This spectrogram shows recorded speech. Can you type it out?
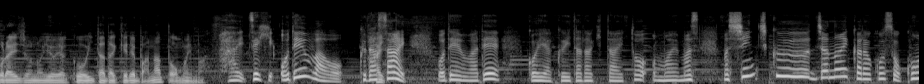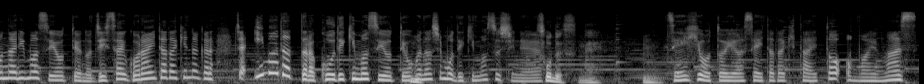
ご来場の予約をいただければなと思います。はい、ぜひお電話をください、お電話でご予約いただきたいと思います、まあ、新築じゃないからこそこうなりますよっていうのを実際ご覧いただきながらじゃあ今だったらこうできますよっていうお話もできますしね、そうですね、うん、ぜひお問い合わせいただきたいと思います。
